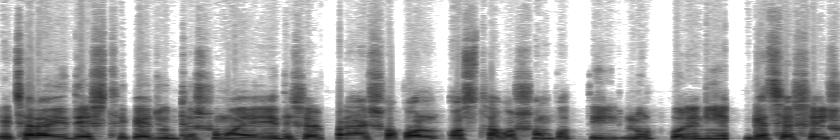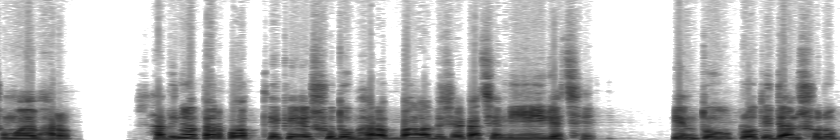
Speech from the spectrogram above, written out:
এছাড়া এই দেশ থেকে যুদ্ধের সময়ে এ দেশের প্রায় সকল অস্থাবর সম্পত্তি লুট করে নিয়ে গেছে সেই সময়ে ভারত। স্বাধীনতার পর থেকে শুধু ভারত বাংলাদেশের কাছে নিয়েই গেছে। কিন্তু প্রতিদান স্বরূপ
